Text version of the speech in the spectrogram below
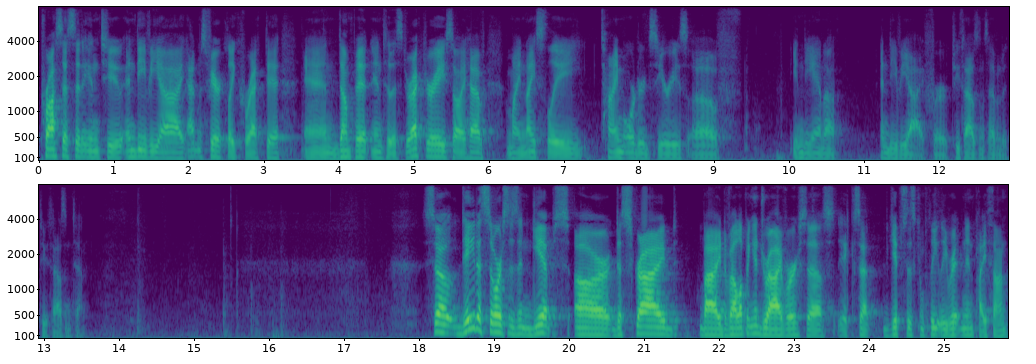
process it into NDVI, atmospherically correct it, and dump it into this directory so I have my nicely time-ordered series of Indiana NDVI for 2007 to 2010. So data sources in GIPS are described by developing a driver, so except GIPS is completely written in Python.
